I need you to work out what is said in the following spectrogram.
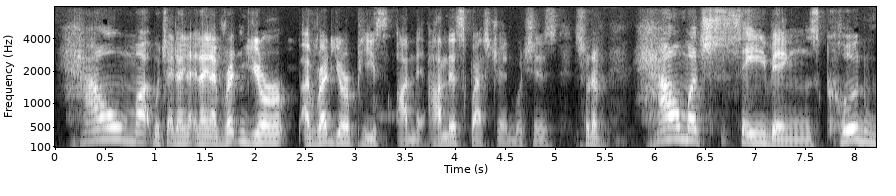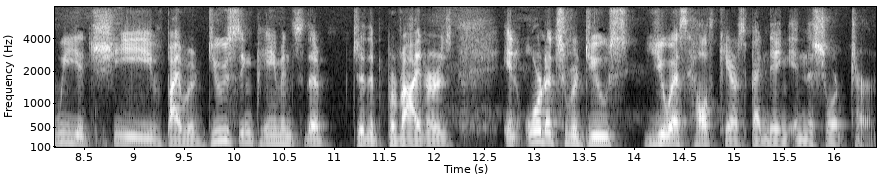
how much, which and, I, have written your, I've read your piece on the, on this question, which is sort of how much savings could we achieve by reducing payments to the to the providers in order to reduce U.S. healthcare spending in the short term?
